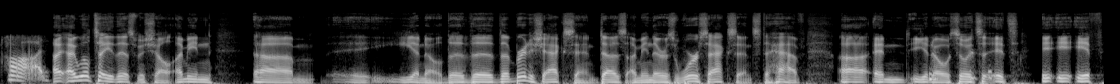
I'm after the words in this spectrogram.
hard. I, I will tell you this, Michelle. I mean, um, eh, you know, the, the, the British accent does. I mean, there's worse accents to have, uh, and you know, so it's it's if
